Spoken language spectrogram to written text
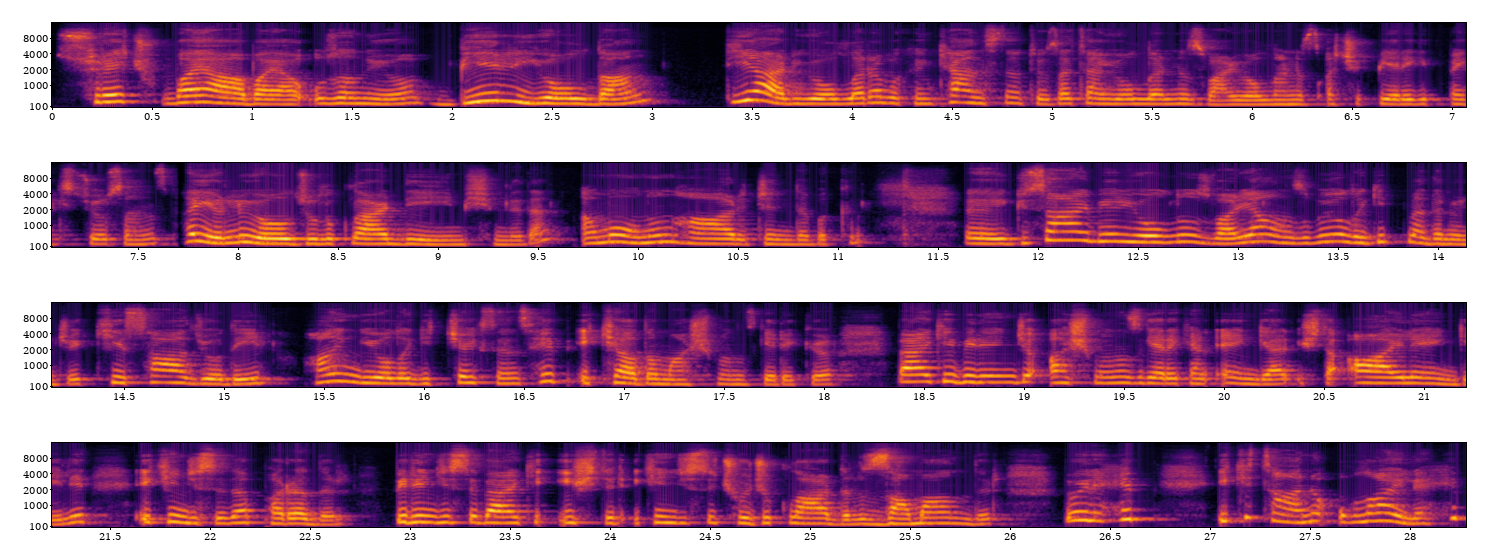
süreç baya baya uzanıyor. Bir yoldan Diğer yollara bakın kendisine atıyor. Zaten yollarınız var. Yollarınız açık bir yere gitmek istiyorsanız hayırlı yolculuklar diyeyim şimdiden. Ama onun haricinde bakın e, güzel bir yolunuz var. Yalnız bu yola gitmeden önce ki sadece o değil hangi yola gidecekseniz hep iki adım aşmanız gerekiyor. Belki birinci aşmanız gereken engel işte aile engeli. ikincisi de paradır. Birincisi belki iştir, ikincisi çocuklardır, zamandır. Böyle hep iki tane olayla hep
